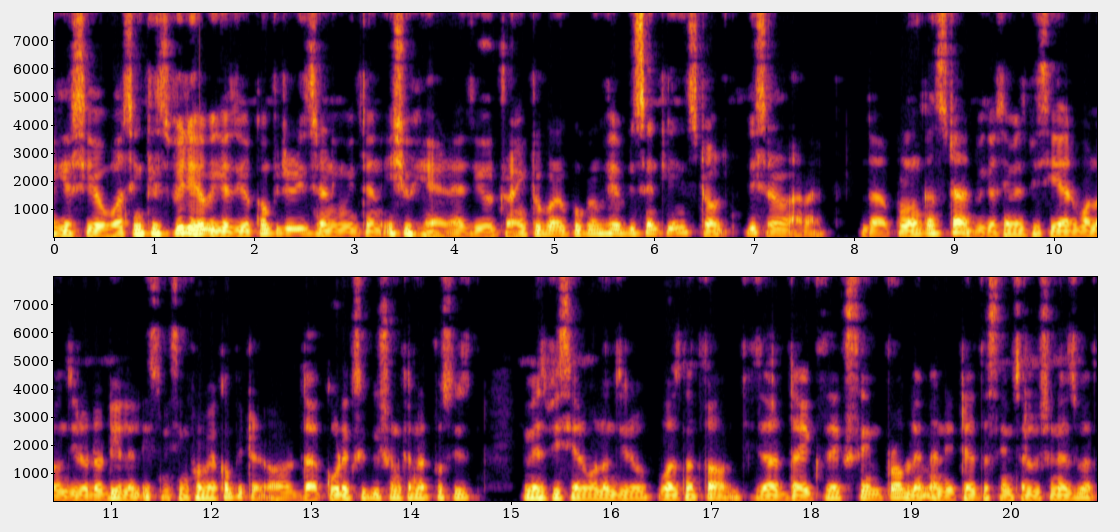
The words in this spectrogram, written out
guess you're watching this video because your computer is running with an issue here as you're trying to run a program we have recently installed this error. The program can start because msvcr110.dll is missing from your computer or the code execution cannot proceed msvcr110 was not found. These are the exact same problem and it has the same solution as well.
